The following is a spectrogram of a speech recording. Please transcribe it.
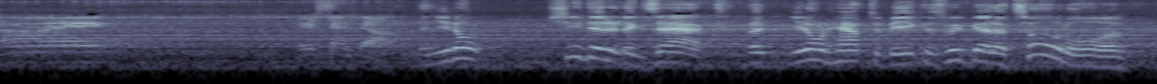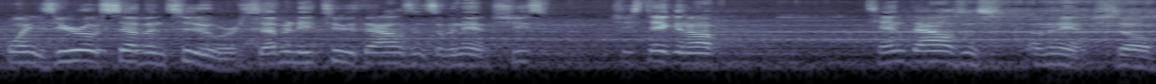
nine. There's 10 thousandths. And you don't, she did it exact, but you don't have to be because we've got a total of 0.072 or 72 thousandths of an inch. She's, she's taken off 10 thousandths of an inch. So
